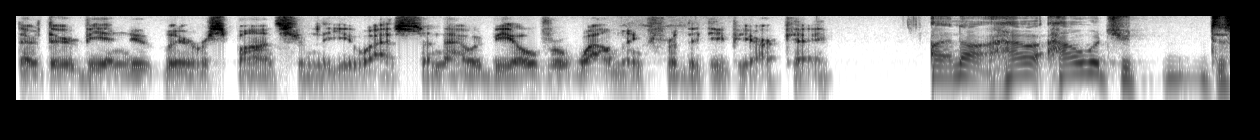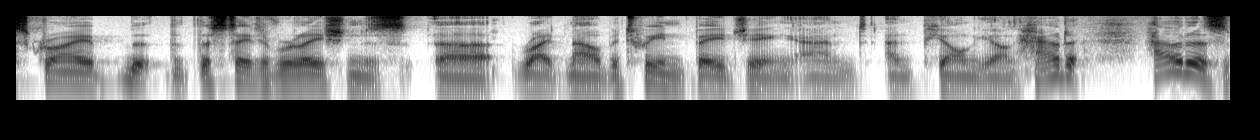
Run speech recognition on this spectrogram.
that there'd be a nuclear response from the U.S., and that would be overwhelming for the DPRK. Uh, now, how, how would you describe the, the state of relations uh, right now between Beijing and, and Pyongyang? How, do, how does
